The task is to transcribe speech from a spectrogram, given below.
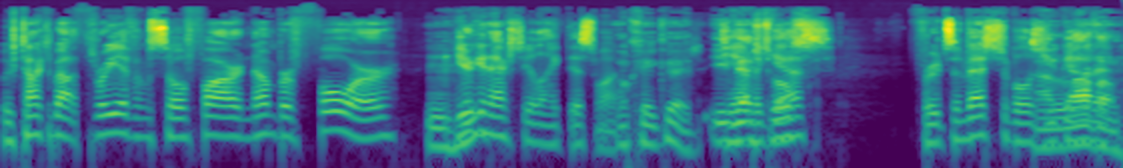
We've talked about three of them so far. Number 4 you you're going to actually like this one. Mm-hmm. Okay, good. Do Eat you have a guess? Fruits and vegetables. I you got it. 'em.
